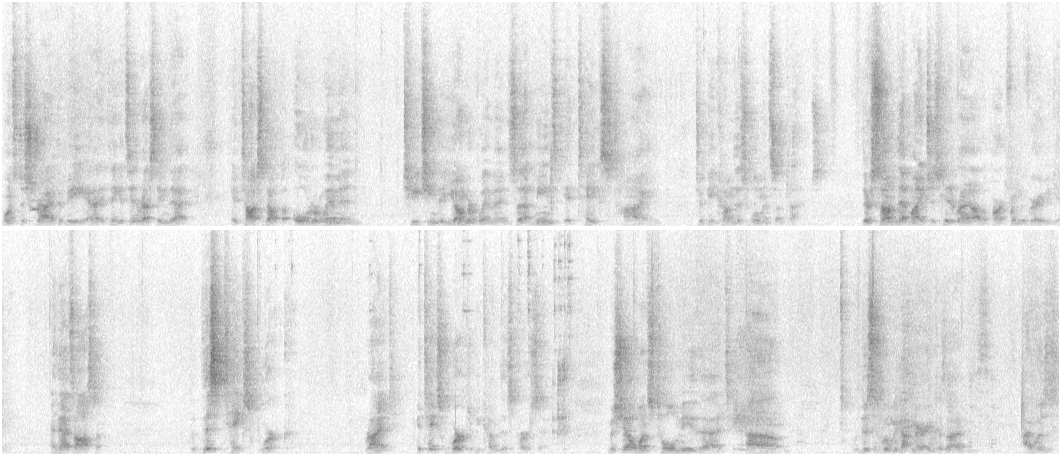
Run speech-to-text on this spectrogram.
wants to strive to be. And I think it's interesting that it talks about the older women teaching the younger women, so that means it takes time to become this woman sometimes. There's some that might just hit it right out of the park from the very beginning. And that's awesome. But this takes work, right? It takes work to become this person. Michelle once told me that um, this is when we got married because I, I was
